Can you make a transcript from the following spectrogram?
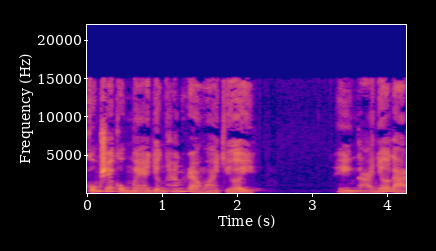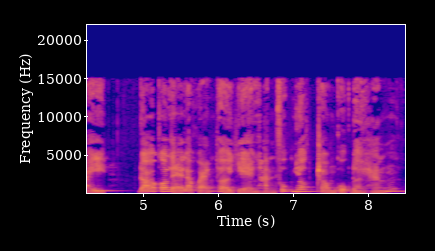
cũng sẽ cùng mẹ dẫn hắn ra ngoài chơi. Hiện tại nhớ lại, đó có lẽ là khoảng thời gian hạnh phúc nhất trong cuộc đời hắn.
